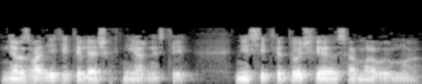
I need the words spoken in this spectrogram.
«Не разводите телящих нежностей, несите дочь, я ее сама вымою,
